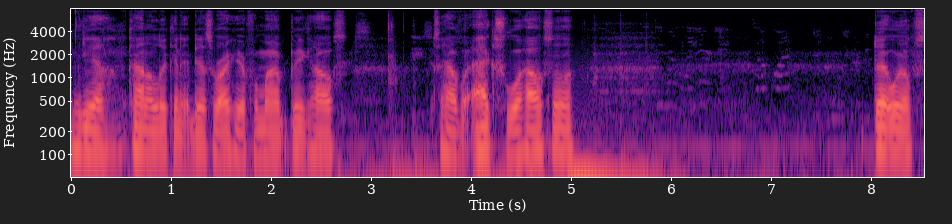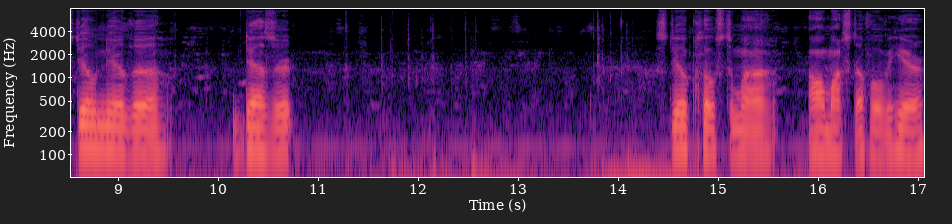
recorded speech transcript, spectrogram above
Yeah, kind of looking at this right here for my big house to have an actual house on. That way I'm still near the desert. Still close to my all my stuff over here.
